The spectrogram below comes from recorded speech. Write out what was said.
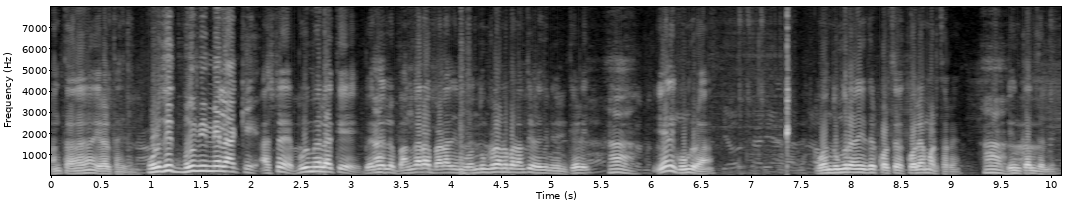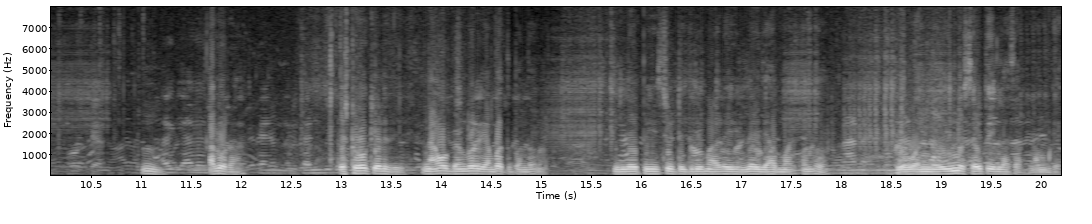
ಅಂತ ಹೇಳ್ತಾ ಇದ್ದೀನಿ. ಉಳಿದಿದ್ ಭೂಮಿ ಮೇಲೆ ಹಾಕಿ. ಅಷ್ಟೇ ಭೂಮಿ ಮೇಲೆ ಹಾಕಿ. ಬೇರೆ ಎಲ್ಲ ಬಂಗಾರ ಬೇಡ ನಿಮ್ಗೆ ಒಂದು ಉಂಗ್ರನೂ ಬೇಡ ಅಂತ ಹೇಳಿದೀನಿ ನೀವು ಕೇಳಿ. ಹಾ. ಏನಕ್ಕೆ ಉಂಗ್ರ? ಒಂದು ಉಂಗುರ ಇದ್ರೆ ಕೊಡ್ತಾರೆ ಕೊಲೆ ಮಾಡ್ತಾರೆ ಹಾ. ಈಗಿನ ಕಾಲದಲ್ಲಿ. ಹ್ಞೂ ಅಲ್ಲೂರ? ಎಷ್ಟೋ ಕೇಳಿದ್ವಿ. ನಾವು ಬೆಂಗಳೂರಿಗೆ ಎಂಬತ್ತು ಬಂದವನು. ಇಲ್ಲೇ ಪಿ ಯು ಸಿ ಡಿಗ್ರಿ ಮಾಡಿ ಇಲ್ಲೇ ಜಾಬ್ ಮಾಡಿಕೊಂಡು ಒಂದು ಇನ್ನೂ ಸೈಟ್ ಇಲ್ಲ ಸರ್ ನಮಗೆ.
